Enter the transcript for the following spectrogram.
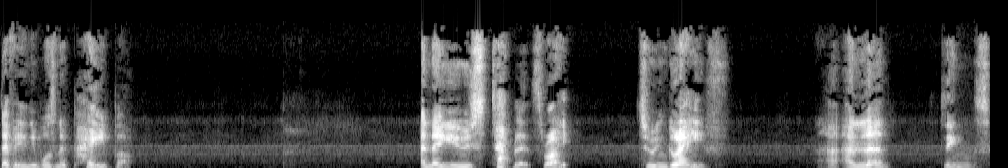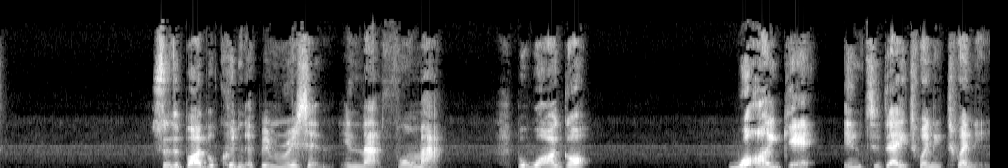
definitely was no paper. And they used tablets, right? To engrave and learn things. So the Bible couldn't have been written in that format. But what I got, what I get in today 2020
